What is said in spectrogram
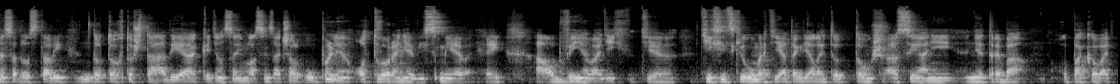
sme sa dostali do tohto štádia, keď on sa im vlastne začal úplne otvorene vysmievať hej, a obviňovať ich tie tisícky úmrtí a tak ďalej, to, to už asi ani netreba opakovať.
